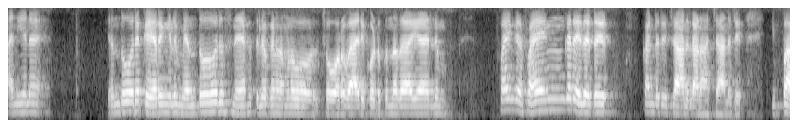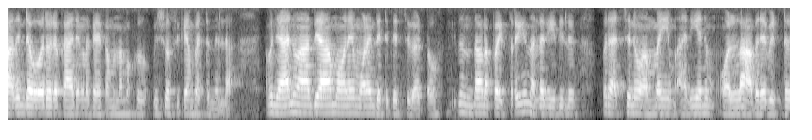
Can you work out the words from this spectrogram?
അനിയനെ എന്തോരം കെയറിങ്ങിലും എന്തോരം സ്നേഹത്തിലൊക്കെയാണ് നമ്മൾ ചോറ് വാരി കൊടുക്കുന്നതായാലും ഭയങ്കര ഭയങ്കര ഇതായിട്ട് കണ്ടൊരു ചാനലാണ് ആ ചാനൽ ഇപ്പം അതിന്റെ ഓരോരോ കാര്യങ്ങൾ കേൾക്കുമ്പോൾ നമുക്ക് വിശ്വസിക്കാൻ പറ്റുന്നില്ല. അപ്പോൾ ഞാനും ആദ്യം ആ മോനെയും മോളെയും തെറ്റിദ്ധരിച്ച് കേട്ടോ. ഇതെന്താണപ്പോൾ ഇത്രയും നല്ല രീതിയിൽ ഒരച്ഛനും അമ്മയും അനിയനും ഉള്ള അവരെ വിട്ട്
